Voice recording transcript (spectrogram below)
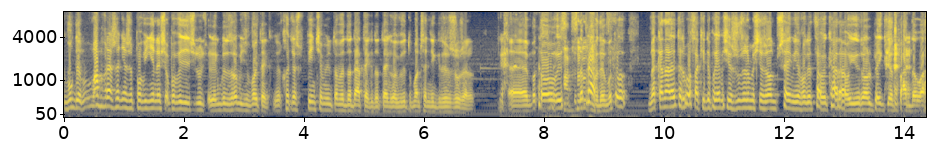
w ogóle mam wrażenie, że powinieneś opowiedzieć, jakby zrobić Wojtek, chociaż pięciominutowy dodatek do tego i wytłumaczenie gry Żużel. E, bo to jest Absolutnie. naprawdę, bo to na kanale Termosa, kiedy pojawi się Żużel, myślę, że on przejmie w ogóle cały kanał i roleplayki odpadną, a,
